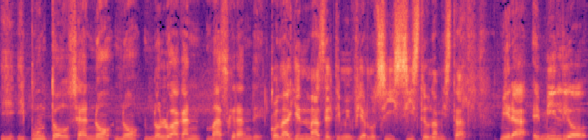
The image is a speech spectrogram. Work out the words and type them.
Y, y punto. O sea, no, no, no lo hagan más grande. ¿Con alguien más del Team Infierno sí hiciste una amistad? Mira, Emilio,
